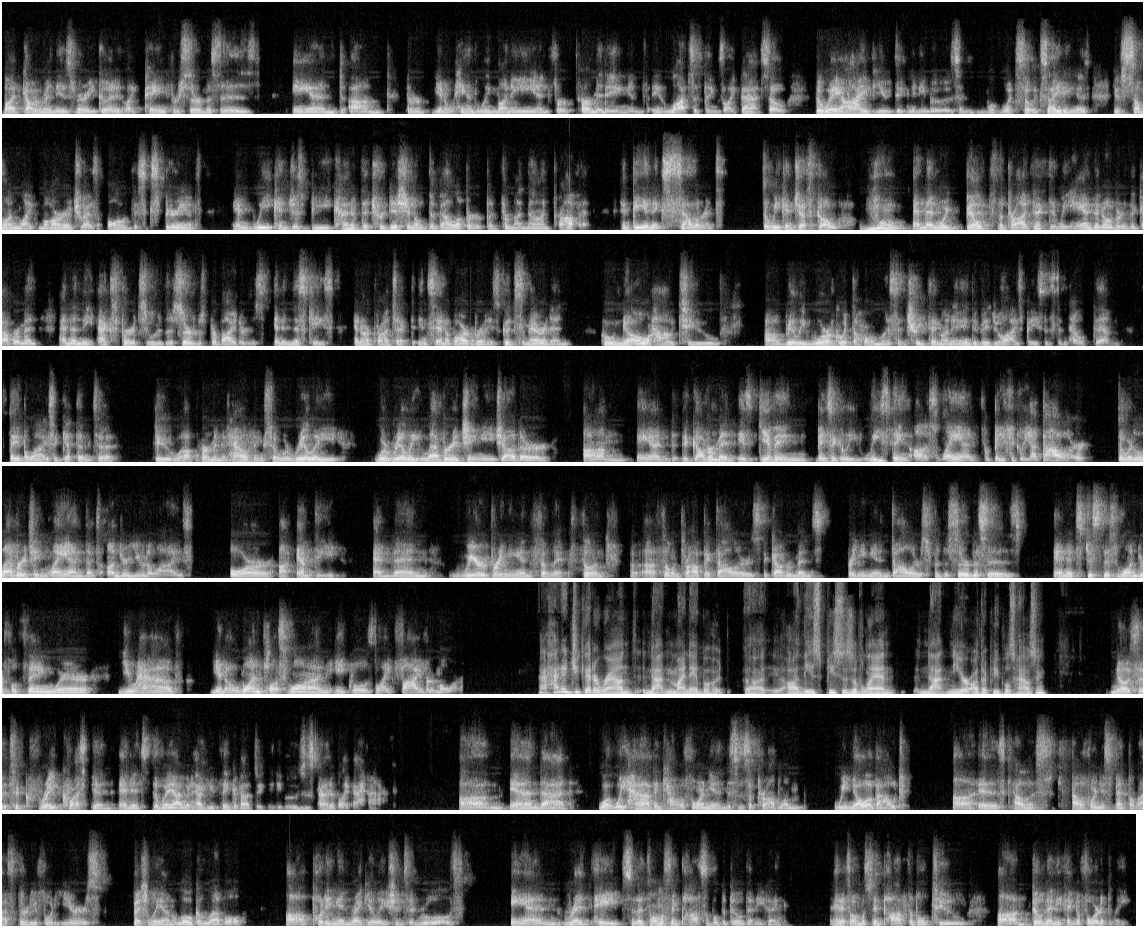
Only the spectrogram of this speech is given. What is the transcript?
But government is very good at like paying for services and um, for you know handling money and for permitting and lots of things like that. So the way I view Dignity Moves and w- what's so exciting is if someone like Marge who has all of this experience and we can just be kind of the traditional developer, but from a nonprofit and be an accelerant. So we can just go boom, and then we built the project and we hand it over to the government, and then the experts who are the service providers, and in this case, in our project in Santa Barbara, is Good Samaritan, who know how to uh, really work with the homeless and treat them on an individualized basis and help them stabilize and get them to to uh, permanent housing. So we're really we're really leveraging each other, um, and the government is giving basically leasing us land for basically a dollar. So we're leveraging land that's underutilized or uh, empty, and then we're bringing in uh, philanthropic dollars. The government's bringing in dollars for the services. And it's just this wonderful thing where you have you know, one plus one equals like five or more. How did you get around not in my neighborhood? Uh, are these pieces of land not near other people's housing? No, so it's a great question. And it's the way I would have you think about Dignity Moves is kind of like a hack. Um, and that what we have in California, and this is a problem we know about, uh, is California spent the last 30 or 40 years, especially on a local level, uh, putting in regulations and rules and red tape so that it's almost impossible to build anything. And it's almost impossible to um, build anything affordably.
